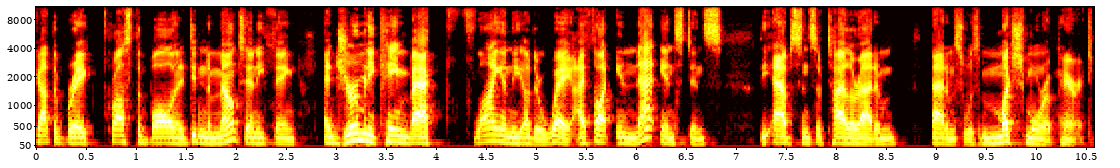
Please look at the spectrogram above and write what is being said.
got the break, crossed the ball, and it didn't amount to anything, and Germany came back flying the other way, I thought in that instance, the absence of Tyler Adam, Adams was much more apparent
